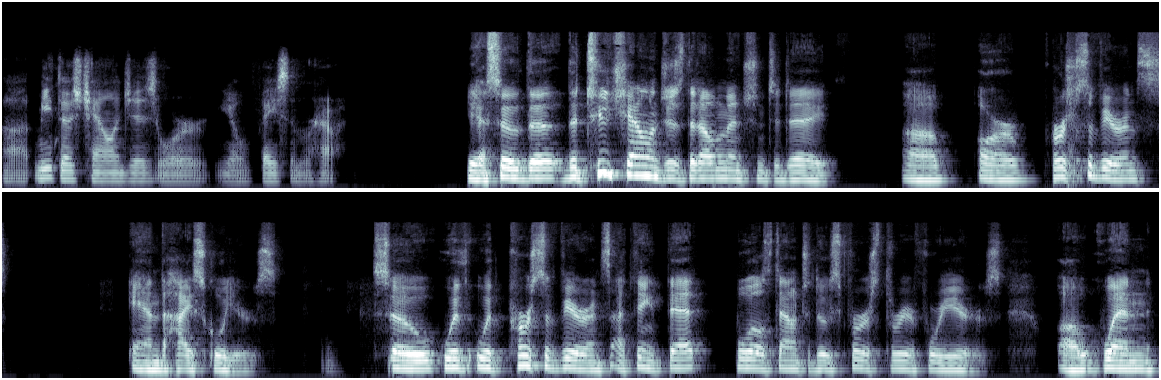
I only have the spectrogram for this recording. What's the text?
uh, meet those challenges or you know face them or how? Yeah. So the the two challenges that I'll mention today uh, are perseverance and the high school years. So with with perseverance, I think that boils down to those first three or four years uh, when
